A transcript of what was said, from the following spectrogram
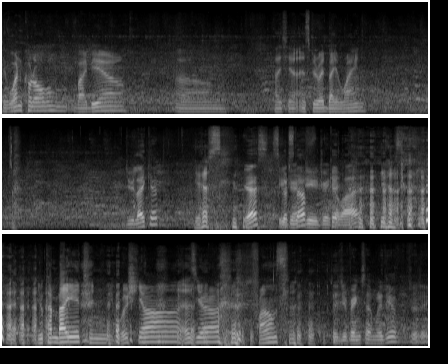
The one column by beer. Um, I see, inspired by wine. Do you like it? Yes, Yes, it's Do you good drink, stuff. do you drink Okay. a lot? yes. you can buy it in Russia, Asia, France. Did you bring some with you, Judy?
